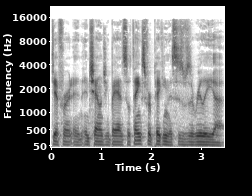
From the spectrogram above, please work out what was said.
different and, and challenging band. So thanks for picking this. This was a really uh,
